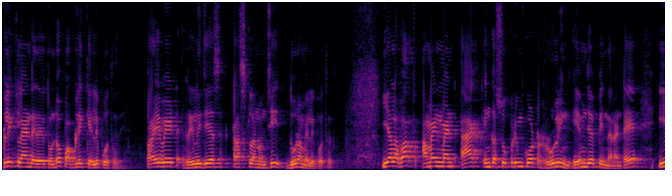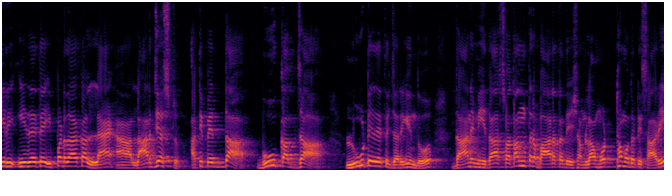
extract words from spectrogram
పబ్లిక్ ల్యాండ్ ఏదైతే ఉందో పబ్లిక్కి వెళ్ళిపోతుంది. ప్రైవేట్ రిలీజియస్ ట్రస్ట్ల నుంచి దూరం వెళ్ళిపోతుంది. ఇవాళ వక్ఫ్ అమెండ్మెంట్ యాక్ట్ ఇంకా సుప్రీంకోర్టు రూలింగ్ ఏం చెప్పిందనంటే ఈ ఇదైతే ఇప్పటిదాకా ల్యా లార్జెస్ట్ అతిపెద్ద భూ కబ్జా లూట్ ఏదైతే జరిగిందో దాని మీద స్వతంత్ర భారతదేశంలో మొట్టమొదటిసారి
